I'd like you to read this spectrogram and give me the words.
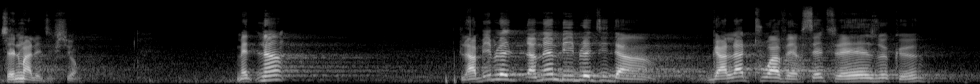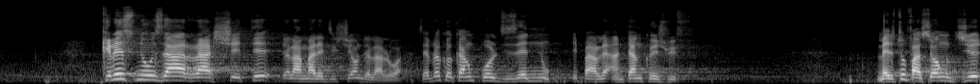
C'est une malédiction. Maintenant, la, Bible, la même Bible dit dans Galates 3, verset 13 que Christ nous a rachetés de la malédiction de la loi. C'est vrai que quand Paul disait nous, il parlait en tant que juif. Mais de toute façon, Dieu,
